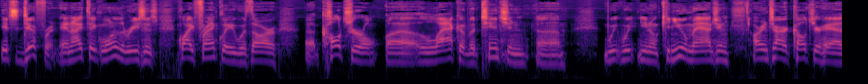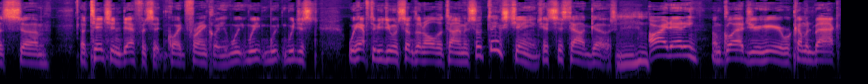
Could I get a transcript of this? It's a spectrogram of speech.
it's different. And I think one of the reasons, quite frankly, with our uh, cultural uh, lack of attention, um we, we you know, can you imagine? Our entire culture has. Um, attention deficit quite frankly. We, we, we, we just we have to be doing something all the time. And so things change. It's just how it goes. Mm-hmm. All right eddie i'm glad you're here. We're coming back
